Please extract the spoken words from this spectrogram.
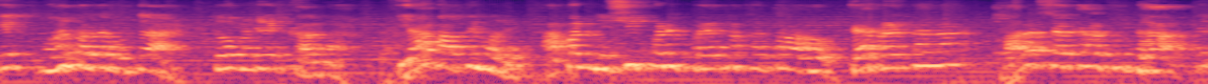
एक महत्त्वाचा मुद्दा आहे तो म्हणजे कांदा या बाबतीमध्ये आपण निश्चितपणे प्रयत्न करतो आहोत. त्या प्रयत्नांना भारत सरकार सुद्धा ते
